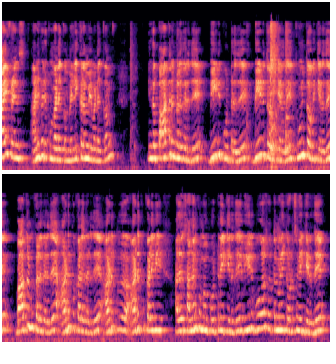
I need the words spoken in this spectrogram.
ஹாய் ஃப்ரெண்ட்ஸ் அனைவருக்கும் வணக்கம். வெள்ளிக்கிழமை வணக்கம். இந்த பாத்திரம் கழுவுறது வீடு கூட்டுறது வீடு துவைக்கிறது துணி துவைக்கிறது பாத்ரூம் கழுவுறது அடுப்பு கழுவுறது அடுப்பு அடுப்பு கழுவி அது சந்தனக்குமம் போட்டு வைக்கிறது வீடு பூரா சுத்தம் பண்ணி தொடச்சு வைக்கிறது.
